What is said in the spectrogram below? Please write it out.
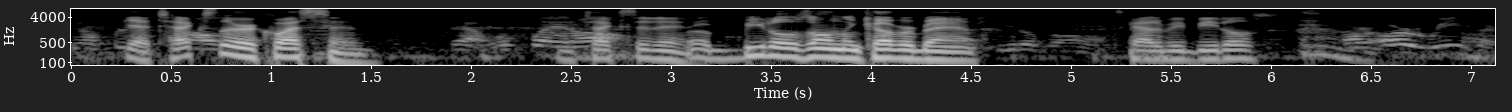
feel free Yeah, to text the in. requests in. Yeah, we'll play it all. Text it in. We're a Beatles only cover band. Beatles only. It's got to be Beatles. Or, or Weezer.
